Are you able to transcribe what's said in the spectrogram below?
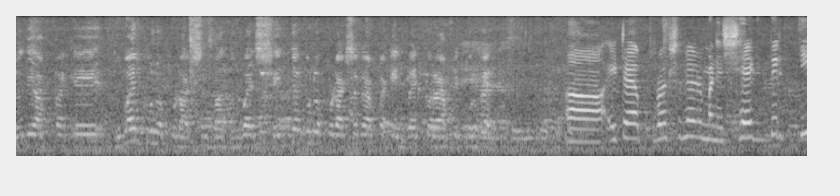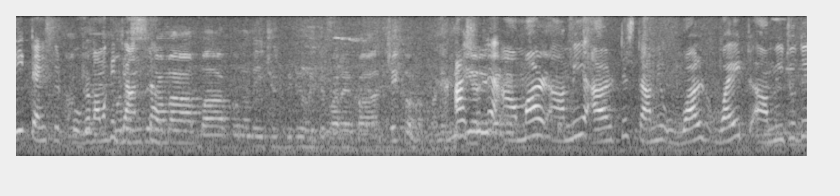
যদি আপনাকে দুবাইয়ের কোনো প্রোডাকশন বা দুবাই সেইটা কোনো প্রোডাকশনে আপনাকে ইনভাইট করে আপনি করবেন? এটা প্রোডাকশনের মানে শেখদের কি টাইপের প্রোগ্রাম আমাকে জানতে হবে। বা কোনো মিউজিক ভিডিও হতে পারে বা যে কোনো মানে আসলে আমার আমি আর্টিস্ট আমি ওয়ার্ল্ড ওয়াইড আমি যদি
